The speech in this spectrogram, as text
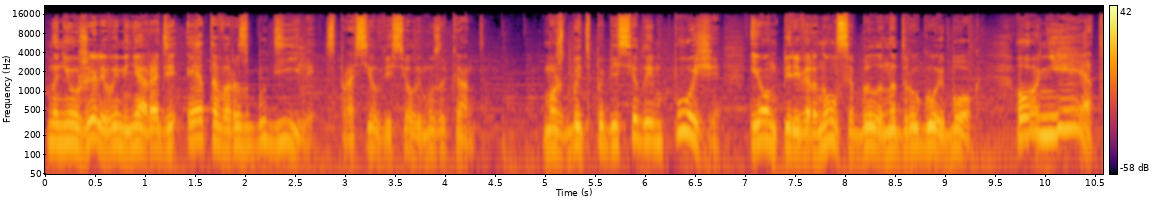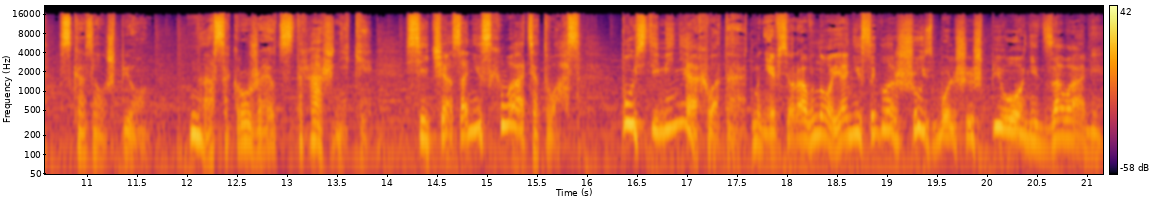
Но неужели вы меня ради этого разбудили?» – спросил веселый музыкант. «Может быть, побеседуем позже?» И он перевернулся было на другой бок. «О, нет!» – сказал шпион. «Нас окружают стражники. Сейчас они схватят вас. Пусть и меня хватают, мне все равно, я не соглашусь больше шпионить за вами».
